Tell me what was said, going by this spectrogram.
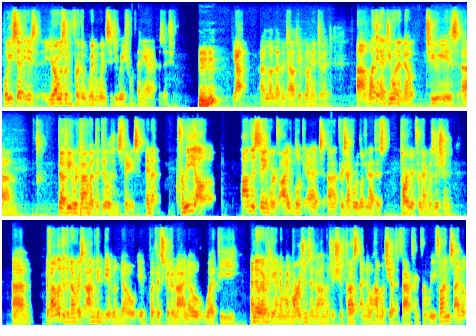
What you said is you're always looking for the win win situation with any acquisition. Mm-hmm yeah, I love that mentality of going into it. Uh, one thing I do want to note too is, um, David, we're talking about the diligence phase, and for me, uh, I'm the same. Where if I look at, uh, for example, we're looking at this target for an acquisition. Um, if I look at the numbers, I'm going to be able to know if, whether it's good or not. I know what the I know everything. I know my margins. I know how much it should cost. I know how much you have to factor in for refunds. I know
